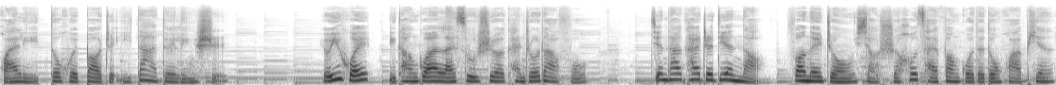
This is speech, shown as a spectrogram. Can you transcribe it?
怀里都会抱着一大堆零食。有一回，李唐冠来宿舍看周大福，见他开着电脑放那种小时候才放过的动画片，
